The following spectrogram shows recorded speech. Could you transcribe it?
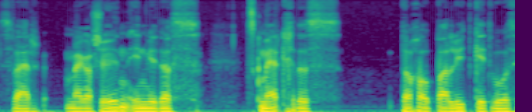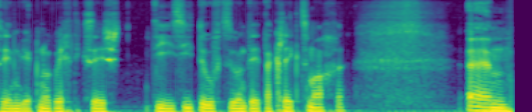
Es wäre mega schön, irgendwie das zu merken, dass es doch auch ein paar Leute gibt, wo es irgendwie genug wichtig ist, die Seite aufzunehmen und dort einen Klick zu machen. Ähm,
